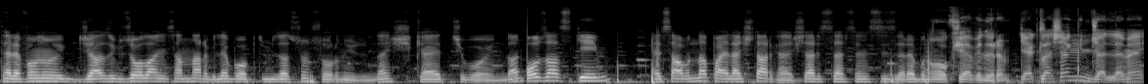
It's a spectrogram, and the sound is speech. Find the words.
telefonu cihazı güzel olan insanlar bile bu optimizasyon sorunu yüzünden şikayetçi bu oyundan. Ozas Game hesabında paylaştı arkadaşlar. İsterseniz sizlere bunu okuyabilirim. Yaklaşan güncelleme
